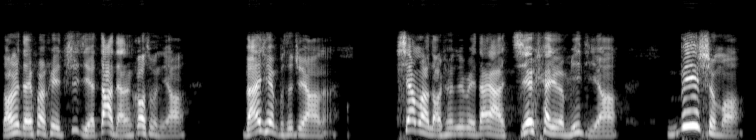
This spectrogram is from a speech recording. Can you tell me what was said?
老陈在一块可以直接大胆的告诉你啊，完全不是这样的。下面老陈就为大家揭开这个谜底啊，为什么？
